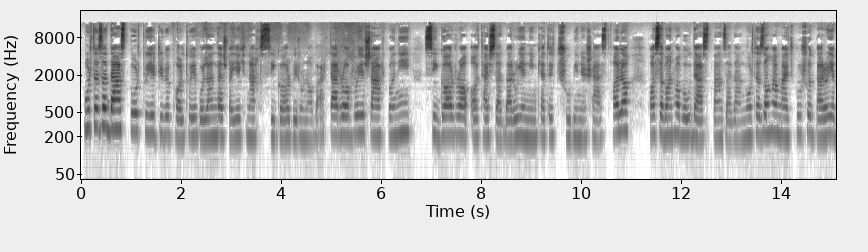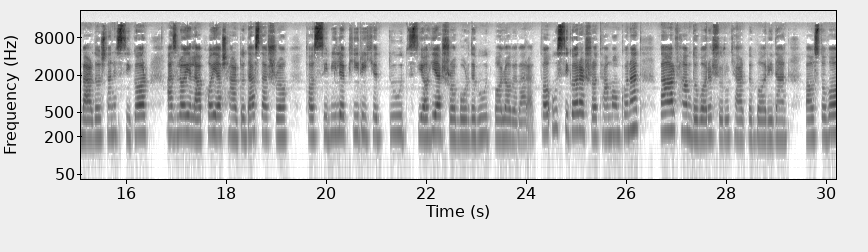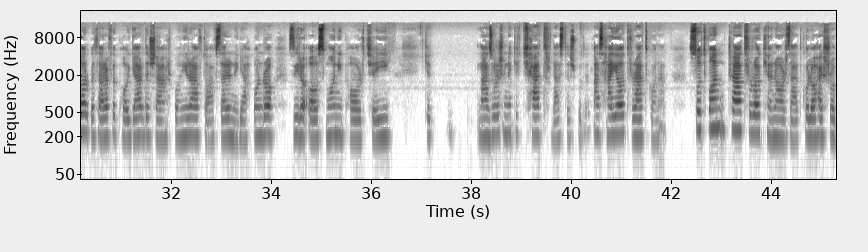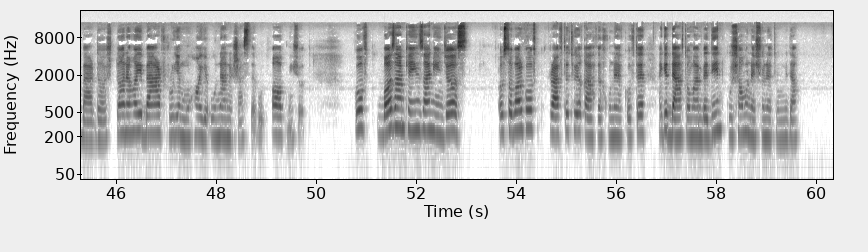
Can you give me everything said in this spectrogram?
مرتزا دست برد توی جیب پالتوی بلندش و یک نخ سیگار بیرون آورد. در راهروی شهربانی سیگار را آتش زد و روی نیمکت چوبی نشست. حالا پاسبانها به او دستبند زدند. مرتزا هم مجبور شد برای برداشتن سیگار از لای لبهایش هر دو دستش را تا سیبیل پیری که دود سیاهیش را برده بود بالا ببرد تا او سیگارش را تمام کند برف هم دوباره شروع کرد به باریدن و استوار به طرف پاگرد شهربانی رفت تا افسر نگهبان را زیر آسمانی پارچه‌ای که منظورش اینه که چتر دستش بوده از حیات رد کند. سطفان چتر را کنار زد کلاهش را برداشت. دانه های برف روی موهای او ننشسته بود آب می‌شد. گفت بازم که این زن اینجاست. استوار گفت رفته توی قهوه خونه. گفته اگه ده تومن بدین گوشامو نشونتون میدم.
